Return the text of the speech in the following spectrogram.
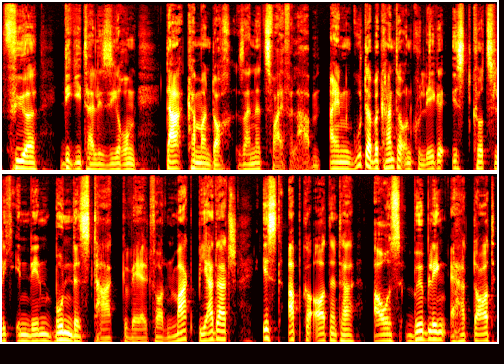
für Digitalisierung? Da kann man doch seine Zweifel haben. Ein guter Bekannter und Kollege ist kürzlich in den Bundestag gewählt worden. Marc Biadac ist Abgeordneter aus Böbling. Er hat dort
